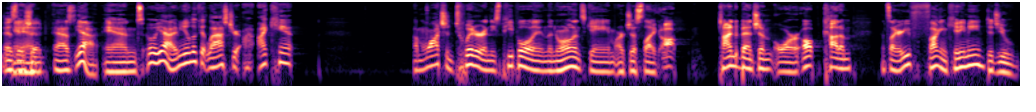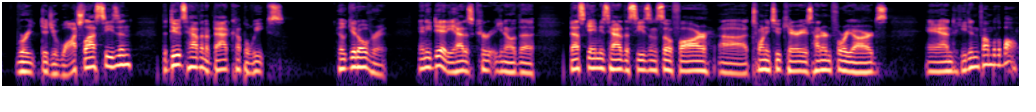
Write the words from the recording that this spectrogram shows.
As they should. As yeah, and oh yeah, I mean you look at last year. I, I can't. I'm watching Twitter and these people in the New Orleans game are just like, oh, time to bench him or oh, cut him. It's like, are you fucking kidding me? Did you were did you watch last season? The dude's having a bad couple weeks. He'll get over it, and he did. He had his career, you know, the best game he's had the season so far. Uh, 22 carries, 104 yards, and he didn't fumble the ball.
